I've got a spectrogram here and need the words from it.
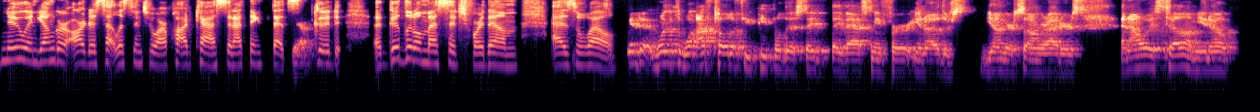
new and younger artists that listen to our podcast, and I think that's yeah. good a good little message for them as well. Yeah, well, I've told a few people this. They've they've asked me for you know there's younger songwriters, and I always tell them, you know,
